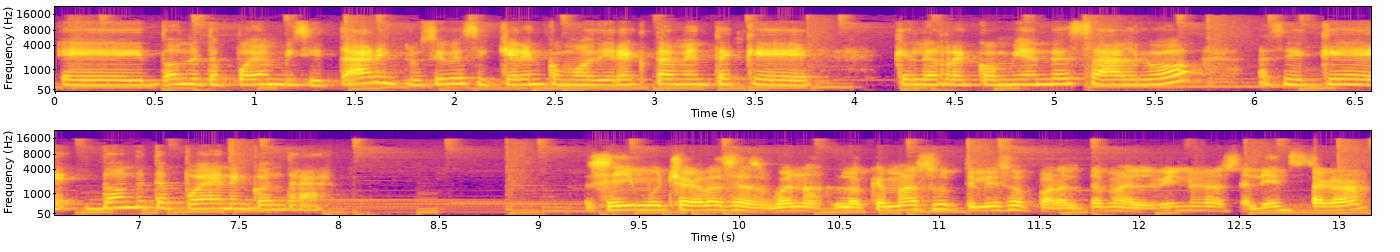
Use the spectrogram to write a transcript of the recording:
eh, dónde te pueden visitar, inclusive si quieren como directamente que, que les recomiendes algo, así que dónde te pueden encontrar. Sí, muchas gracias. Bueno, lo que más utilizo para el tema del vino es el Instagram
